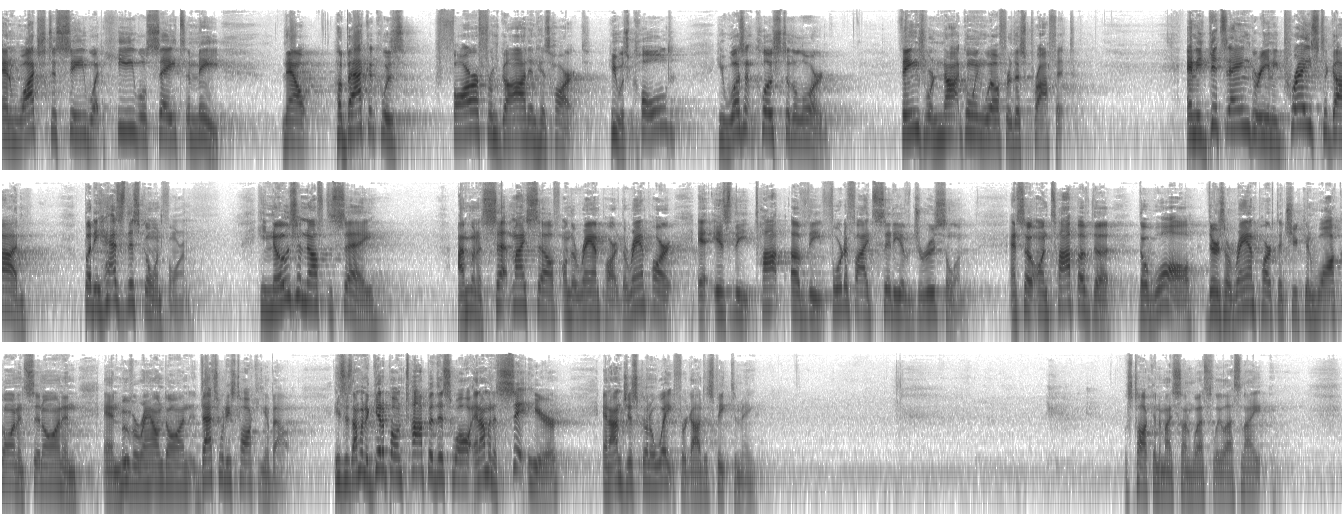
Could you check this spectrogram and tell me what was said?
and watch to see what he will say to me. Now, Habakkuk was far from God in his heart. He was cold, he wasn't close to the Lord. Things were not going well for this prophet. And he gets angry and he prays to God, but he has this going for him. He knows enough to say, I'm going to set myself on the rampart. The rampart is the top of the fortified city of Jerusalem. And so, on top of the, the wall, there's a rampart that you can walk on and sit on and, and move around on. That's what he's talking about. He says, I'm going to get up on top of this wall and I'm going to sit here and I'm just going to wait for God to speak to me. I was talking to my son Wesley last night.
